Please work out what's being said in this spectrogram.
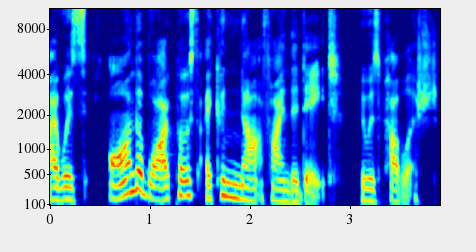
I was on the blog post. I could not find the date it was published.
